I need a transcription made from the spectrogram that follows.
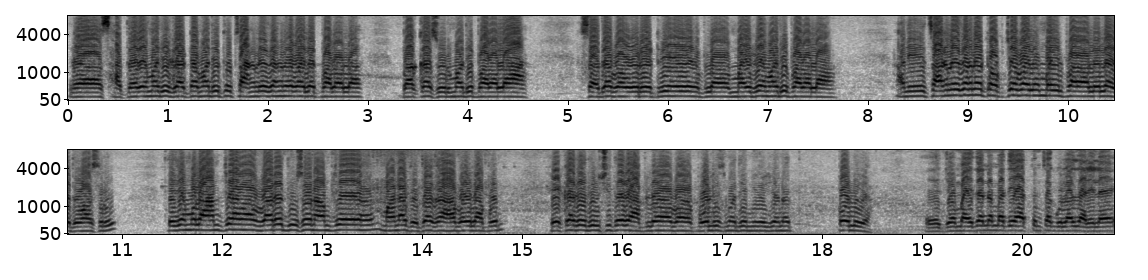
साताऱ्यामध्ये गटामध्ये तो चांगल्या चांगल्या बैलात पाळाला. बाकासूरमध्ये पाळाला. सदाभाऊ रेटरी आपला मैब्यामध्ये पाळाला. आणि चांगल्या चांगल्या टॉपच्या बैल बैल पाळलेला आहे तो वासरू. त्याच्यामुळे आमच्या बऱ्याच दिवसांनी आमच्या मनात होता का हा बैल आपण? एखाद्या दिवशी तरी आपल्या पोलीसमध्ये नियोजनात पळूया. जो मैदानामध्ये आज तुमचा गुलाल झालेला आहे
